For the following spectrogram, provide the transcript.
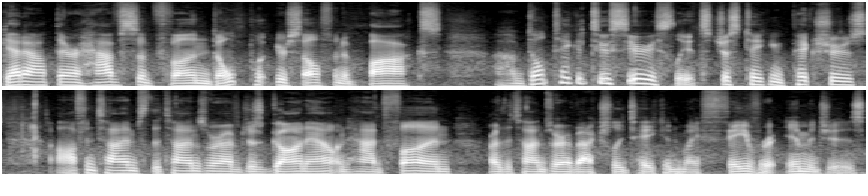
get out there, have some fun, don't put yourself in a box. Um, don't take it too seriously. It's just taking pictures. Oftentimes, the times where I've just gone out and had fun are the times where I've actually taken my favorite images.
